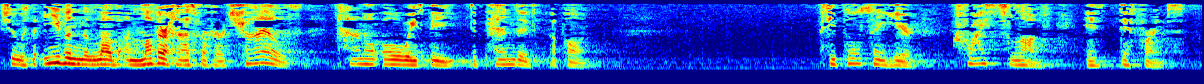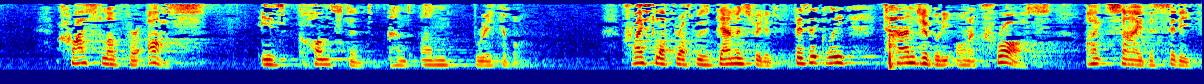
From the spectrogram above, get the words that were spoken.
shows that even the love a mother has for her child cannot always be depended upon. See, Paul's saying here, Christ's love is different. Christ's love for us is constant and unbreakable. Christ's love for us was demonstrated physically, tangibly on a cross outside the city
